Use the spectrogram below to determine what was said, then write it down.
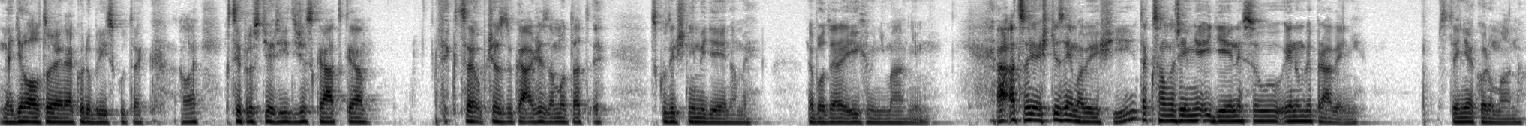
nedělal to jen jako dobrý skutek, ale chci prostě říct, že zkrátka fikce občas dokáže zamotat i skutečnými dějinami, nebo teda jejich vnímáním. A, a co je ještě zajímavější, tak samozřejmě i dějiny jsou jenom vyprávění. Stejně jako román.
